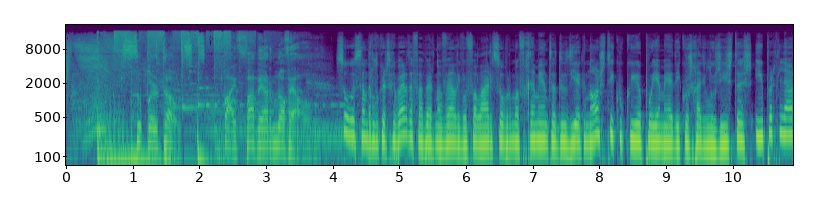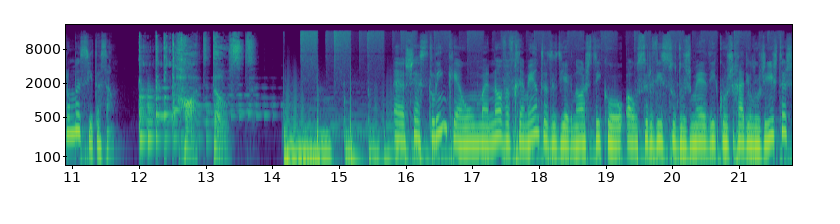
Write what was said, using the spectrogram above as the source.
Super Toast by Faber Novel. Sou a Sandra Lucas Ribeiro da Faber Novel e vou falar sobre uma ferramenta de diagnóstico que apoia médicos radiologistas e partilhar uma citação. Hot Toast. A ChestLink é uma nova ferramenta de diagnóstico ao serviço dos médicos radiologistas,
